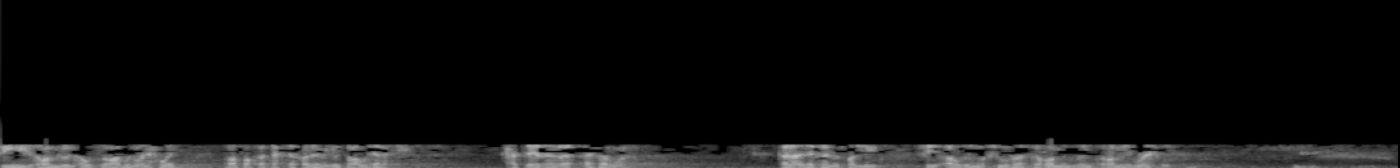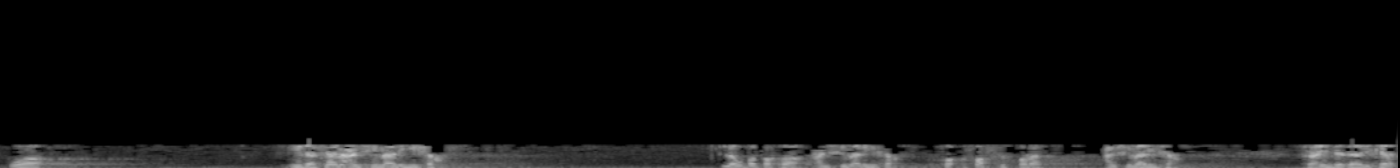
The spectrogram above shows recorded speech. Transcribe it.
فيه رمل أو تراب ونحوه بصق تحت قدم اليسرى ودلك حتى يذهب أثرها. كما إذا كان يصلي في أرض مكشوفة في رمل رمل ونحوه وإذا كان عن شماله شخص لو بصق عن شماله شخص صف الصلاة عن شماله شخص. فعند ذلك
